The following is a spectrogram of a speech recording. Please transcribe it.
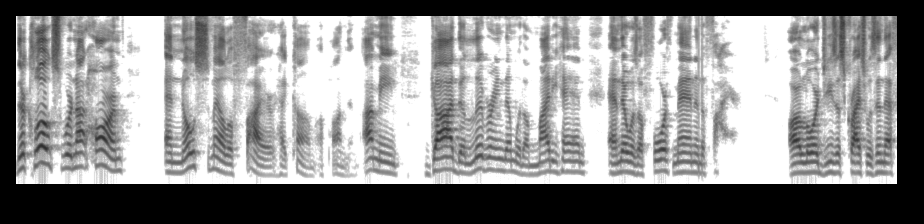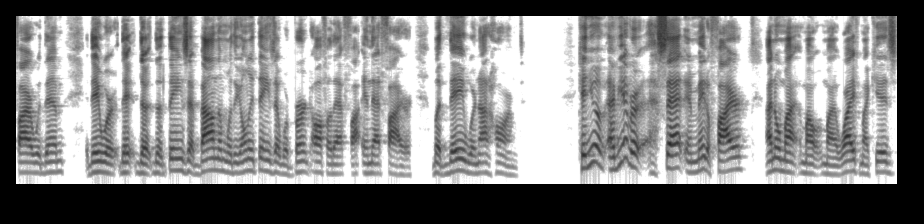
their cloaks were not harmed, and no smell of fire had come upon them. I mean, God delivering them with a mighty hand, and there was a fourth man in the fire. Our Lord Jesus Christ was in that fire with them. They were they, the the things that bound them were the only things that were burnt off of that fi- in that fire, but they were not harmed. Can you have you ever sat and made a fire? I know my my my wife, my kids,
